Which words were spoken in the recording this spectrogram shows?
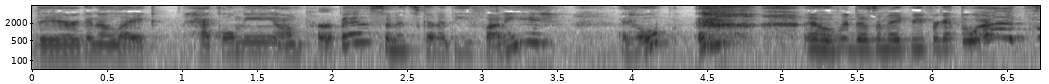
they're gonna like heckle me on purpose and it's gonna be funny. I hope. I hope it doesn't make me forget the words.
